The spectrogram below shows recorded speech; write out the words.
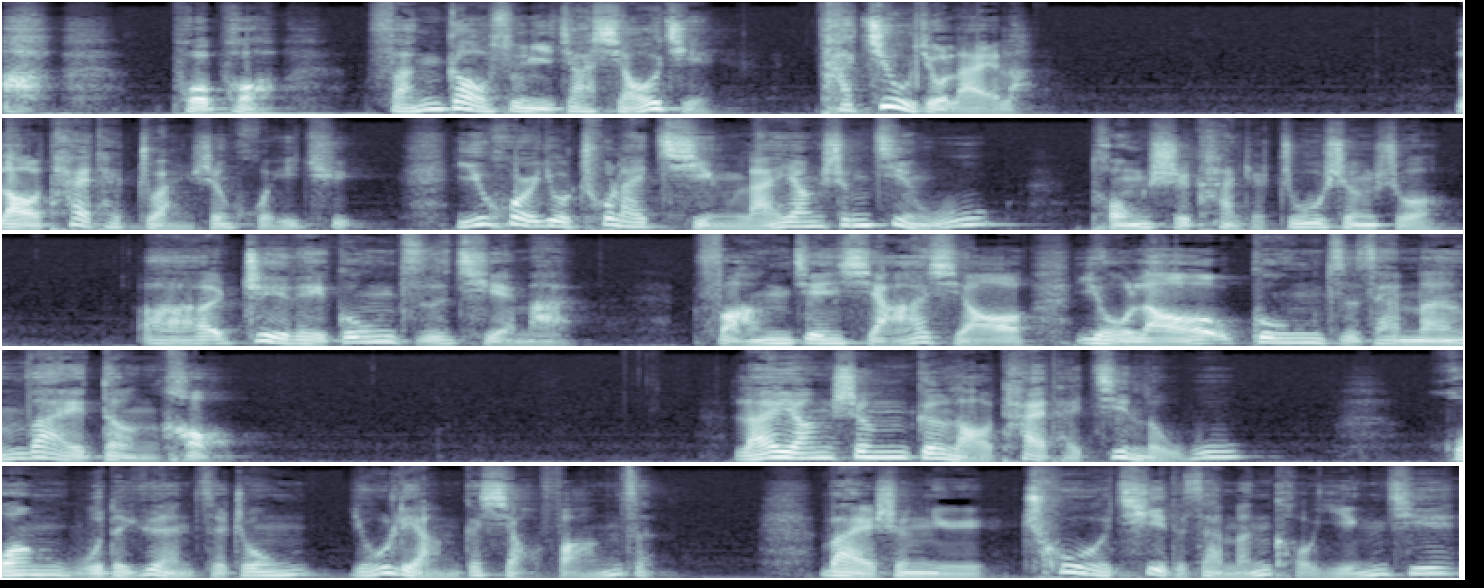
啊，婆婆，烦告诉你家小姐，她舅舅来了。”老太太转身回去，一会儿又出来请来阳生进屋，同时看着朱生说：“啊，这位公子且慢，房间狭小，有劳公子在门外等候。”莱阳生跟老太太进了屋，荒芜的院子中有两个小房子，外甥女啜泣的在门口迎接，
